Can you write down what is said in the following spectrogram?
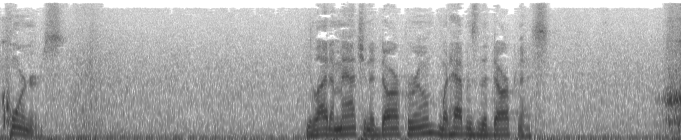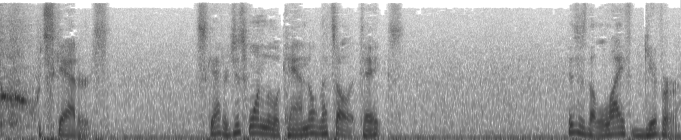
corners, you light a match in a dark room, what happens to the darkness? it scatters. Scatters. Just one little candle, that's all it takes. This is the life giver,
